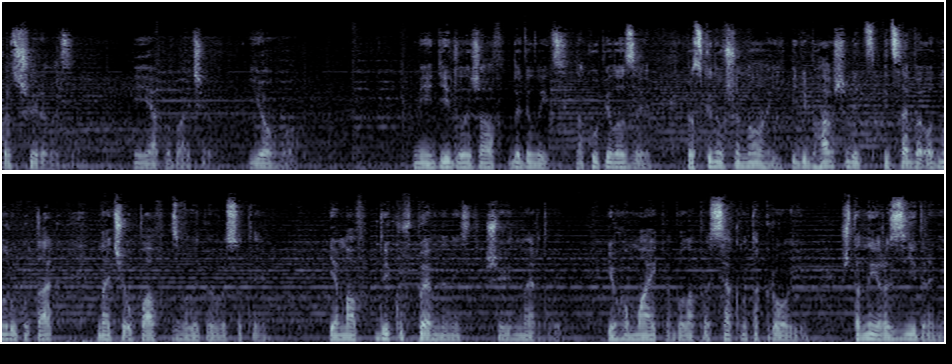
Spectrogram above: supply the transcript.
розширилася, і я побачив його. Мій дід лежав до лілиць на купі лози, розкинувши ноги й підібгавши під, під себе одну руку так, наче упав з великої висоти. Я мав дику впевненість, що він мертвий. Його майка була просякнута кров'ю, штани розідрані,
